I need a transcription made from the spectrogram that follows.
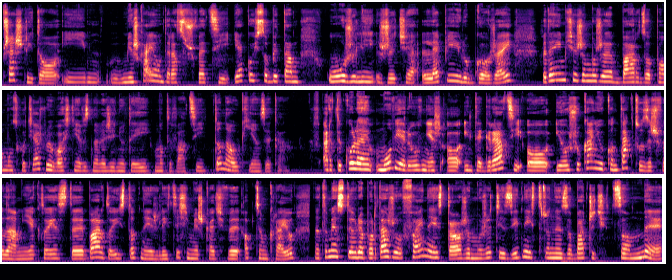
przeszli to i mieszkają teraz w Szwecji, jakoś sobie tam ułożyli życie lepiej lub gorzej, wydaje mi się, że może bardzo pomóc chociażby właśnie w znalezieniu tej motywacji do nauki języka. W artykule mówię również o integracji o, i o szukaniu kontaktu ze Szwedami, jak to jest e, bardzo istotne, jeżeli chcecie mieszkać w obcym kraju. Natomiast w tym reportażu fajne jest to, że możecie z jednej strony zobaczyć, co my,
